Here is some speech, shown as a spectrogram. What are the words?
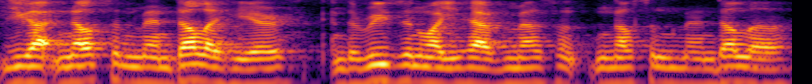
You got Nelson Mandela here, and the reason why you have Nelson Nelson Mandela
